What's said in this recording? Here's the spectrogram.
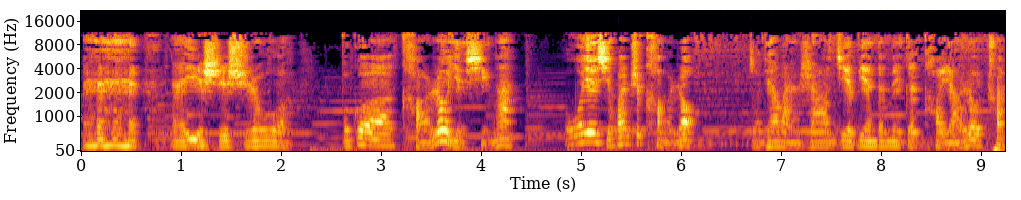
哎，一时失误。不过烤肉也行啊，我也喜欢吃烤肉。昨天晚上街边的那个烤羊肉串。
